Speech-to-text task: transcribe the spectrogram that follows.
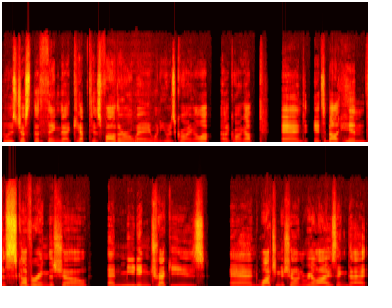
It was just the thing that kept his father away when he was growing up. Uh, growing up, and it's about him discovering the show and meeting Trekkies and watching the show and realizing that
